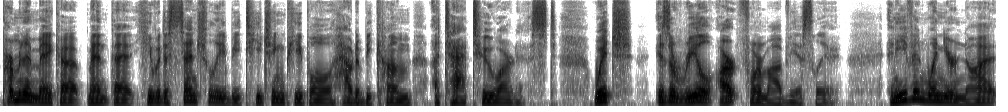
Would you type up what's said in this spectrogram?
Permanent makeup meant that he would essentially be teaching people how to become a tattoo artist, which is a real art form, obviously. And even when you're not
